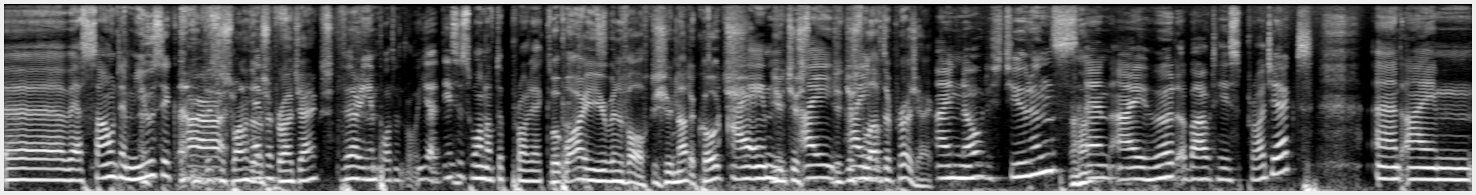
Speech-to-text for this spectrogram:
Uh, where sound and music and are. This is one of those projects. Very important role. Yeah, this is one of the projects. But projects. why are you involved? Because you're not a coach. I'm, you just I, you just I, love the project. I know the students, uh -huh. and I heard about his project, and I'm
